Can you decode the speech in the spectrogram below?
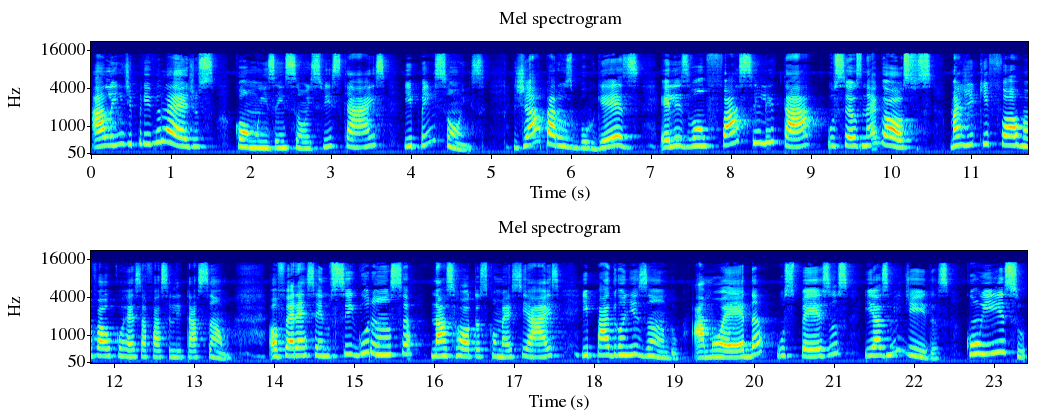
além de privilégios, como isenções fiscais e pensões. Já para os burgueses, eles vão facilitar os seus negócios. Mas de que forma vai ocorrer essa facilitação? Oferecendo segurança nas rotas comerciais e padronizando a moeda, os pesos e as medidas. Com isso,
